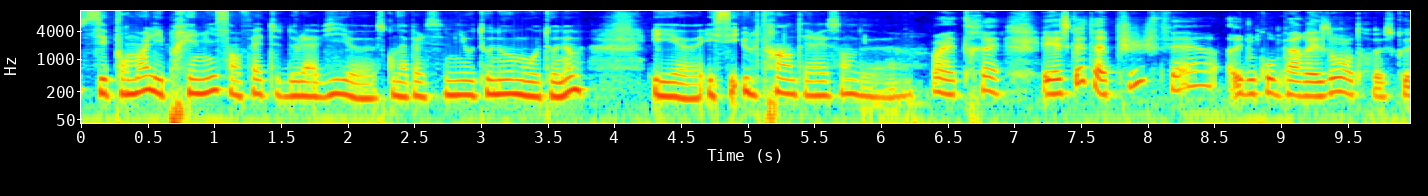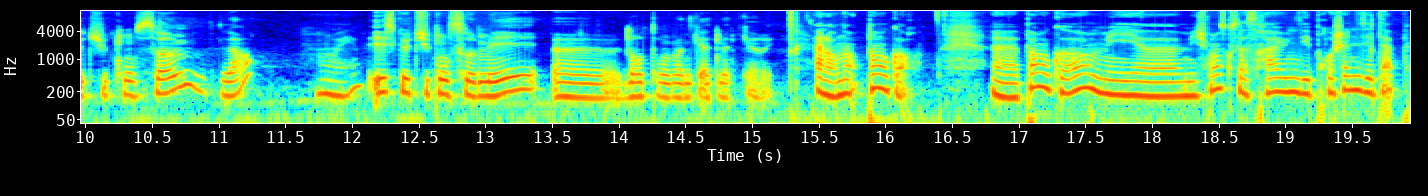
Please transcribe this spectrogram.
c'est pour moi les prémices en fait de la vie, ce qu'on appelle semi-autonome ou autonome. Et, et c'est ultra intéressant de... Ouais, très. Et est-ce que tu as pu faire une comparaison entre ce que tu consommes là et ce que tu consommais dans ton 24 mètres carrés? Alors non, pas encore. Euh, pas encore, mais, euh, mais je pense que ça sera une des prochaines étapes.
